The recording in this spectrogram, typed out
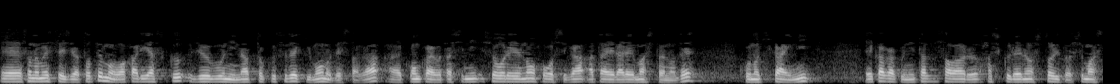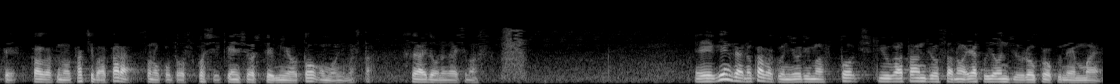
えそのメッセージはとてもわかりやすく十分に納得すべきものでしたが、今回私に奨励の奉仕が与えられましたので、この機会に科学に携わる端くれの一人としまして、科学の立場からそのことを少し検証してみようと思いました。スライドお願いします。え現在の科学によりますと、地球が誕生したのは約46億年前。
